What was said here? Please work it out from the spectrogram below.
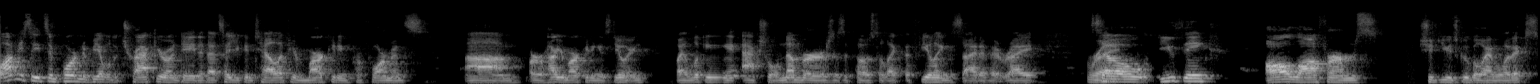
obviously it's important to be able to track your own data. That's how you can tell if your marketing performance um, or how your marketing is doing by looking at actual numbers as opposed to like the feeling side of it, right? right. So, do you think all law firms should use Google Analytics?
